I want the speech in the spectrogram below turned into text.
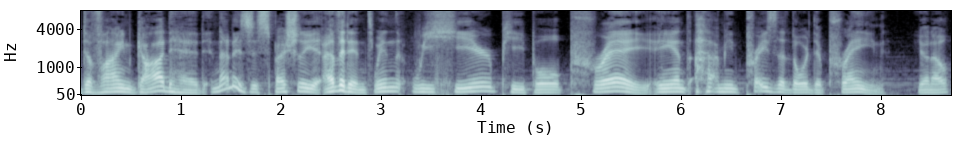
divine Godhead, and that is especially evident when we hear people pray. And I mean, praise the Lord, they're praying. You know,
